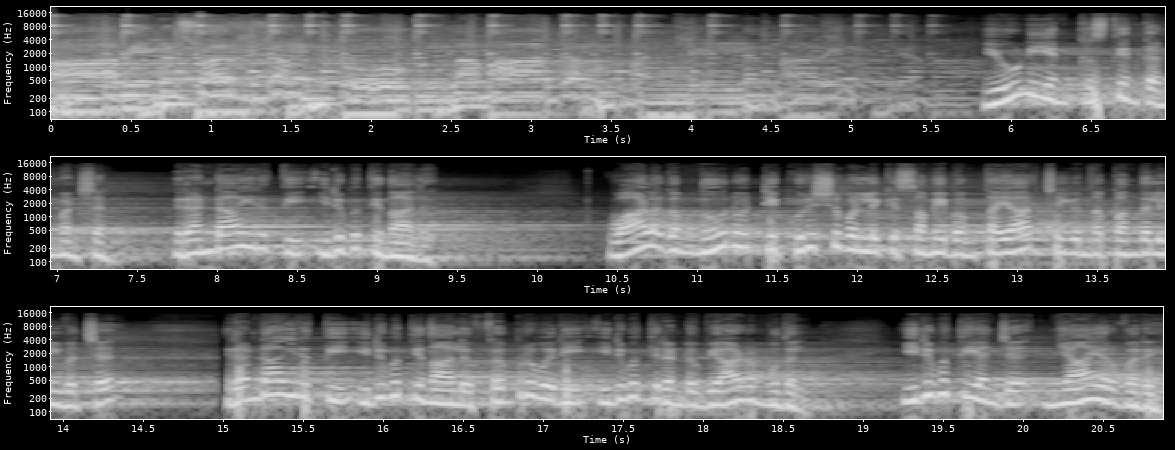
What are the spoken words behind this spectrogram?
പാപികൾ സ്വർഗം പോകുന്ന മാർഗം യൂണിയൻ ക്രിസ്ത്യൻ കൺവെൻഷൻ രണ്ടായിരത്തി ഇരുപത്തിനാല് വാളകം നൂനൂറ്റി കുരിശുപള്ളിക്ക് സമീപം തയ്യാർ ചെയ്യുന്ന പന്തലിൽ വെച്ച് രണ്ടായിരത്തി ഇരുപത്തിനാല് ഫെബ്രുവരി ഇരുപത്തിരണ്ട് വ്യാഴം മുതൽ ഇരുപത്തിയഞ്ച് ഞായർ വരെ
